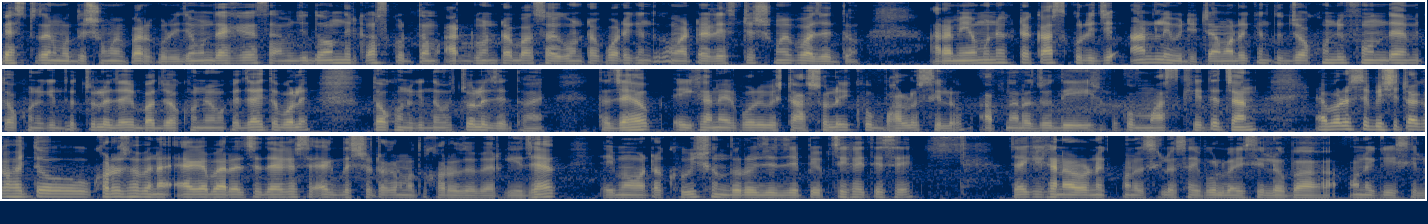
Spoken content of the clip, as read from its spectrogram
ব্যস্ততার মধ্যে সময় পার করি। যেমন দেখা গেছে, আমি যদি অন্যের কাজ করতাম, আট ঘণ্টা বা ছয় ঘণ্টা পরে কিন্তু আমার একটা রেস্টের সময় পাওয়া যেত। আর আমি এমন একটা কাজ করি যে আনলিমিটেড আমার কিন্তু যখনই ফোন দেয়, আমি তখনই কিন্তু চলে যাই বা যখনই আমাকে যাইতে বলে, তখনই কিন্তু আমার চলে যেতে হয়। তা যাই হোক, এইখানের পরিবেশটা আসলেই খুব ভালো ছিল। আপনারা যদি এইরকম মাছ খেতে চান এবারে সে বেশি টাকা হয়তো খরচ হবে না, একেবারে দেখা গেছে এক দেড়শো টাকার মতো খরচ হবে আর কি। যাই হোক, এই মামাটা খুবই সুন্দর ওই যে যে পেপসি খাইতেছে। যাই এখানে আর অনেক মানুষ ছিল, সাইফুল ভাই ছিল বা অনেকেই ছিল।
